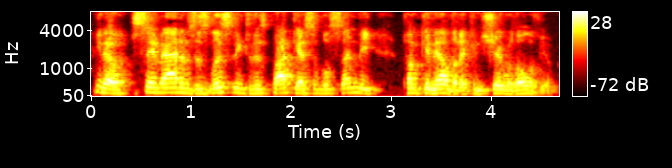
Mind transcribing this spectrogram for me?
you know, Sam Adams is listening to this podcast and will send me pumpkin ale that I can share with all of you.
